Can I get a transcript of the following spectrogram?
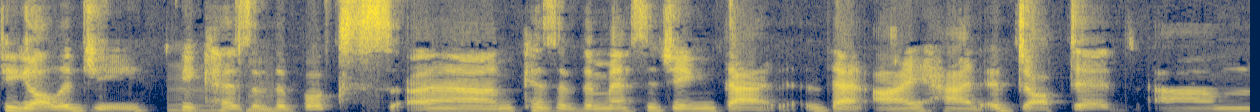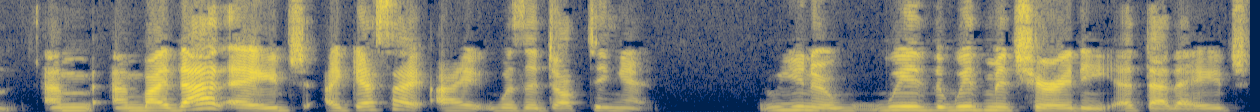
theology because of the books, um, because of the messaging that that I had adopted. Um, and, and by that age, I guess I, I was adopting it you know with with maturity at that age.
